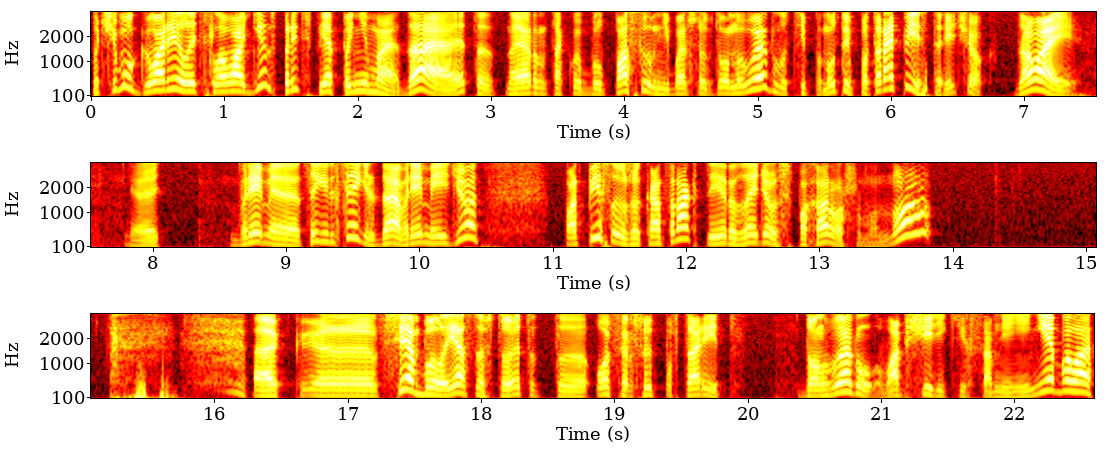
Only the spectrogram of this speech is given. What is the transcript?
почему говорил эти слова агент, в принципе, я понимаю. Да, это, наверное, такой был посыл небольшой к Дону Уэдлу, типа, ну ты поторопись, старичок, давай, э, время, цигель-цигель, да, время идет, подписывай уже контракт и разойдемся по-хорошему. Но э, э, всем было ясно, что этот э, офершит повторит. Дон Ведл, вообще никаких сомнений не было.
